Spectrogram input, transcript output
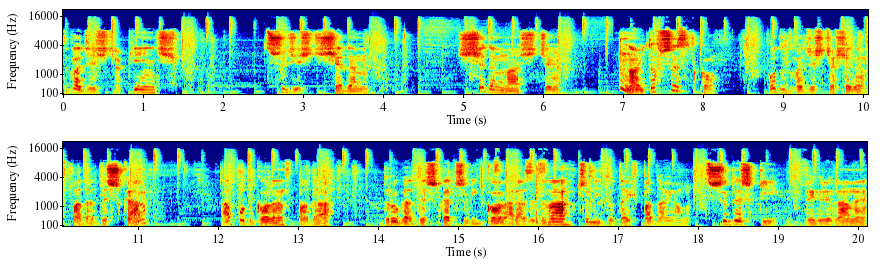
25, 37, 17. No i to wszystko. Pod 27 wpada dyszka a pod golem wpada druga dyszka, czyli gola razy dwa, czyli tutaj wpadają trzy dyszki. Wygrywamy.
